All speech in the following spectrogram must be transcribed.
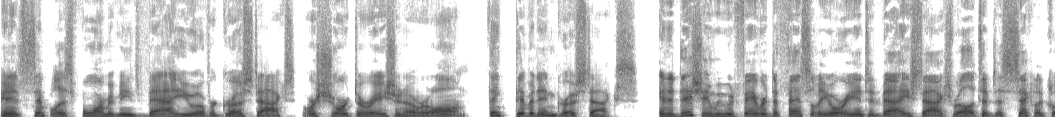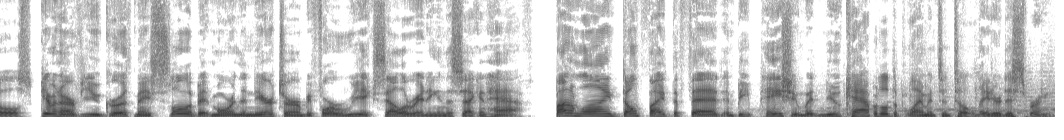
In its simplest form, it means value over growth stocks or short duration over long. Think dividend growth stocks. In addition, we would favor defensively oriented value stocks relative to cyclicals, given our view growth may slow a bit more in the near term before re-accelerating in the second half. Bottom line, don't fight the Fed and be patient with new capital deployments until later this spring.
